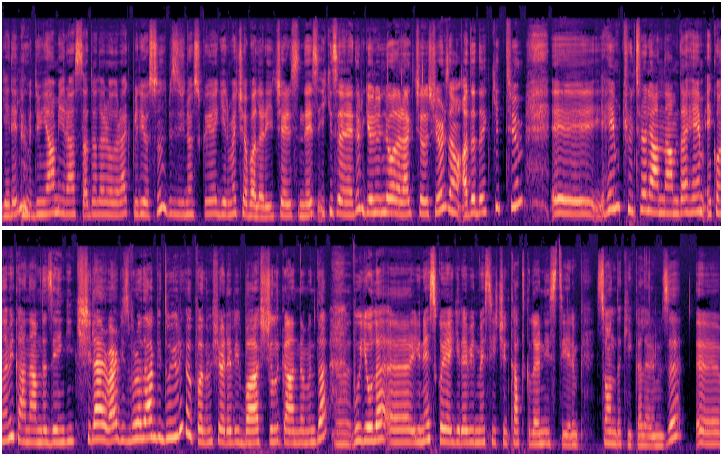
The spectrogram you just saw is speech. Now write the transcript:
gelelim mi? Dünya Mirası Adaları olarak biliyorsunuz biz UNESCO'ya girme çabaları içerisindeyiz. İki senedir gönüllü olarak çalışıyoruz ama adadaki tüm e, hem kültürel anlamda hem ekonomik anlamda zengin kişiler var. Biz buradan bir duyuru yapalım şöyle bir bağışçılık anlamında. Evet. Bu yola e, UNESCO'ya girebilmesi için katkılarını isteyelim son dakikalarımız programımızı e,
